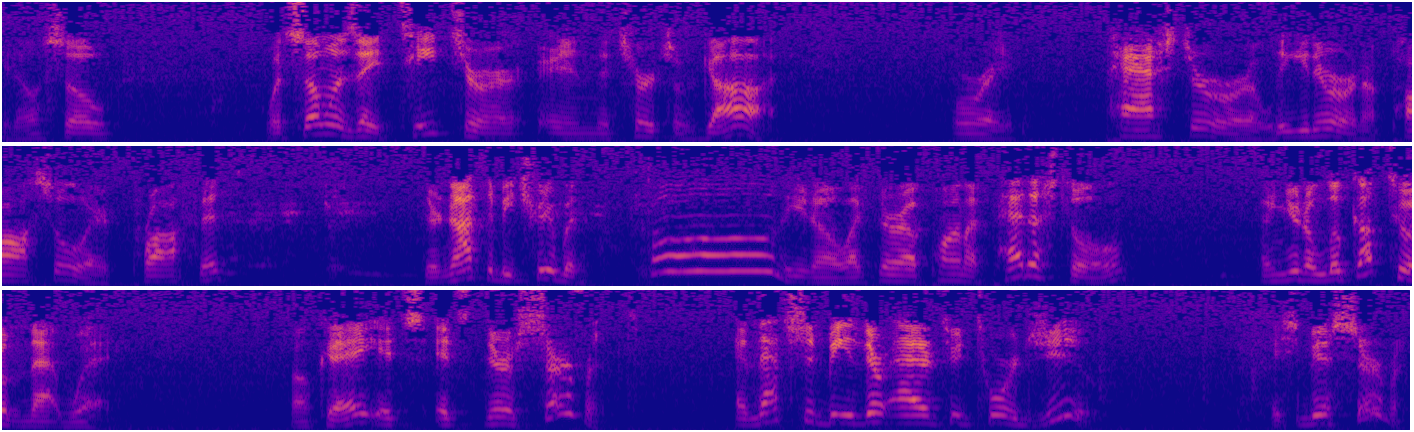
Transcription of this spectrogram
You know, so when someone's a teacher in the church of God, or a pastor, or a leader, or an apostle, or a prophet, they're not to be treated with, oh, you know, like they're upon a pedestal, and you're to look up to them that way. Okay? It's, it's, they're a servant. And that should be their attitude towards you. They should be a servant.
